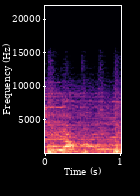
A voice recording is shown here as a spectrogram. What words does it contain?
是呀。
